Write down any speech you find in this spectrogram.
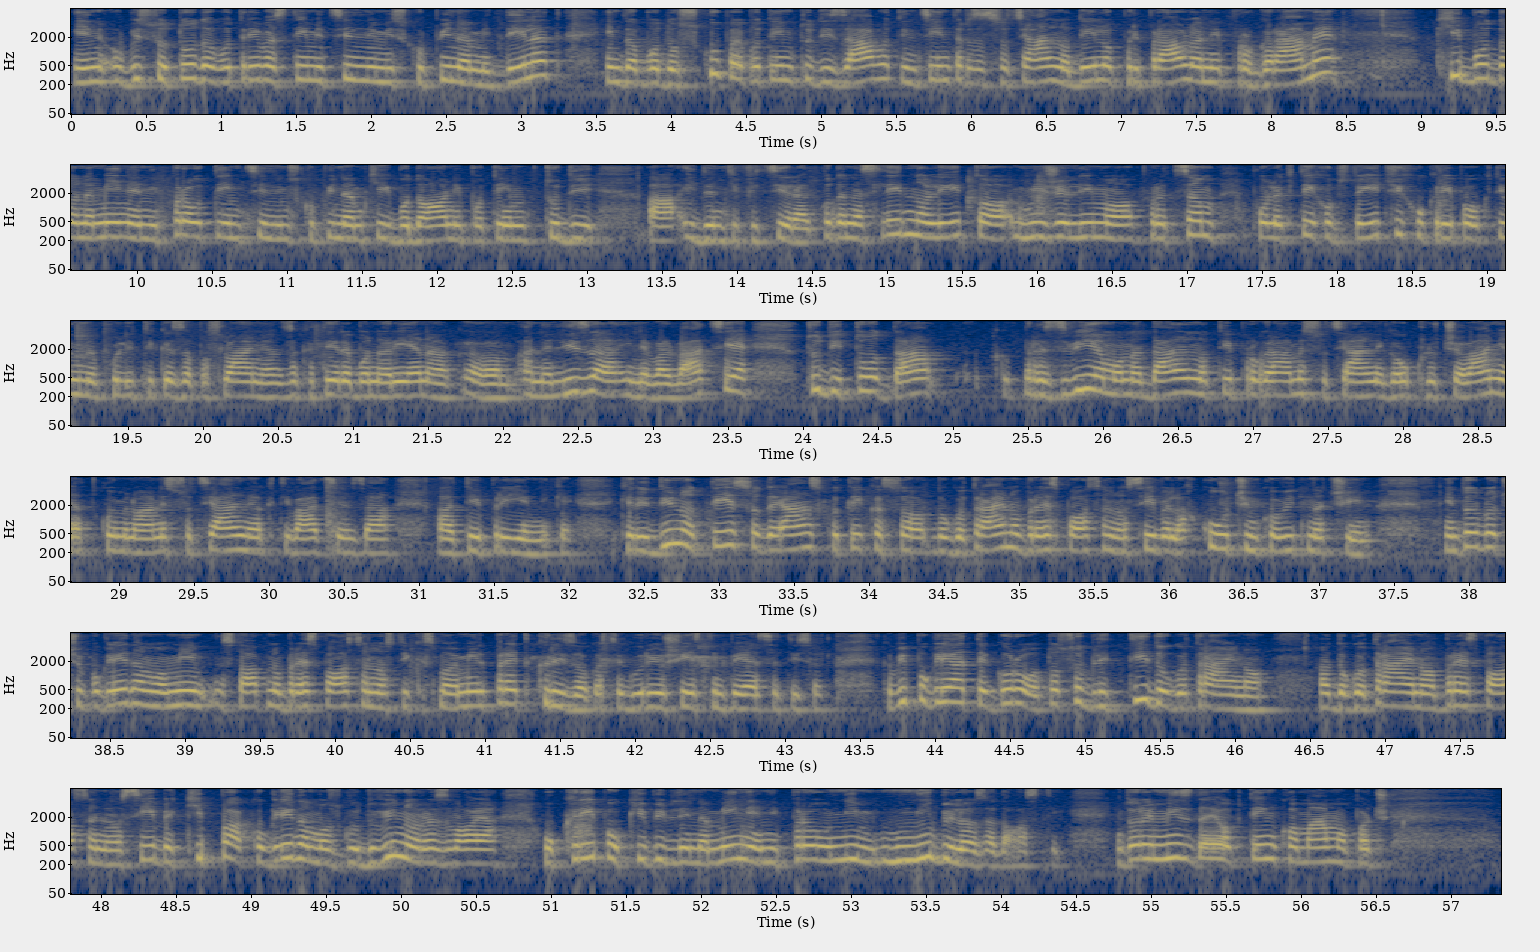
In v bistvu to, da bo treba s temi ciljnimi skupinami delati in da bodo skupaj potem tudi zavod in centr za socialno delo pripravljeni programe, uh, ki bodo namenjeni prav tem ciljnim skupinam, ki jih bodo oni potem tudi a, identificirali. Tako da naslednjo leto mi želimo predvsem poleg teh obstoječih ukrepov aktivne politike zaposlovanja, za katere bo narejena a, analiza in evalvacije, tudi to, da razvijamo nadaljno te programe socialnega vključevanja, tako imenovane socialne aktivacije za a, te prijemnike. Ker edino te so dejansko te, ki so dolgotrajno brezposelne osebe, lahko učinkovit način. In to je bilo, če pogledamo mi stopno brezposelnosti, ki smo imeli pred krizo, ko se govori o 56 tisoč. Ko vi pogledate gro, to so bili ti dolgotrajno, dolgotrajno brezposelne osebe, ki pa, ko gledamo zgodovino razvoja ukrepov, ki bi bili namenjeni prav njim, ni bilo zadosti. In torej mi zdaj ob tem, ko imamo pač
